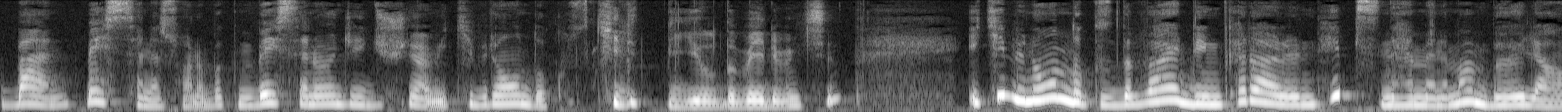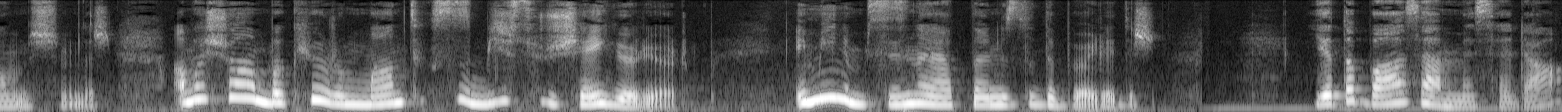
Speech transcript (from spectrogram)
ben 5 sene sonra bakın 5 sene önceyi düşünüyorum 2019 kilit bir yıldı benim için. 2019'da verdiğim kararların hepsini hemen hemen böyle almışımdır. Ama şu an bakıyorum mantıksız bir sürü şey görüyorum. Eminim sizin hayatlarınızda da böyledir. Ya da bazen mesela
